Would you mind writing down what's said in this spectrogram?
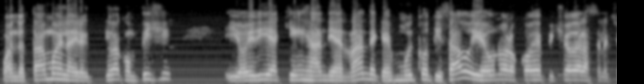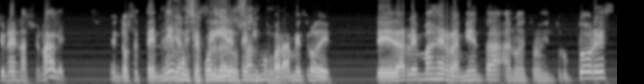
cuando estábamos en la directiva con Pichi y hoy día quién es Andy Hernández, que es muy cotizado y es uno de los codes de picheo de las selecciones nacionales. Entonces tenemos que seguir ese mismo parámetro de, de darle más herramientas a nuestros instructores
